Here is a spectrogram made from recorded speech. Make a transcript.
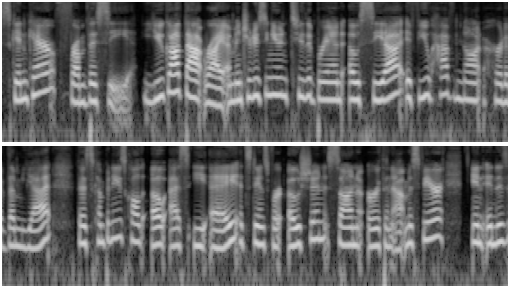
Skincare from the sea. You got that right. I'm introducing you to the brand Osea. If you have not heard of them yet, this company is called OSEA. It stands for Ocean, Sun, Earth, and Atmosphere, and it is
